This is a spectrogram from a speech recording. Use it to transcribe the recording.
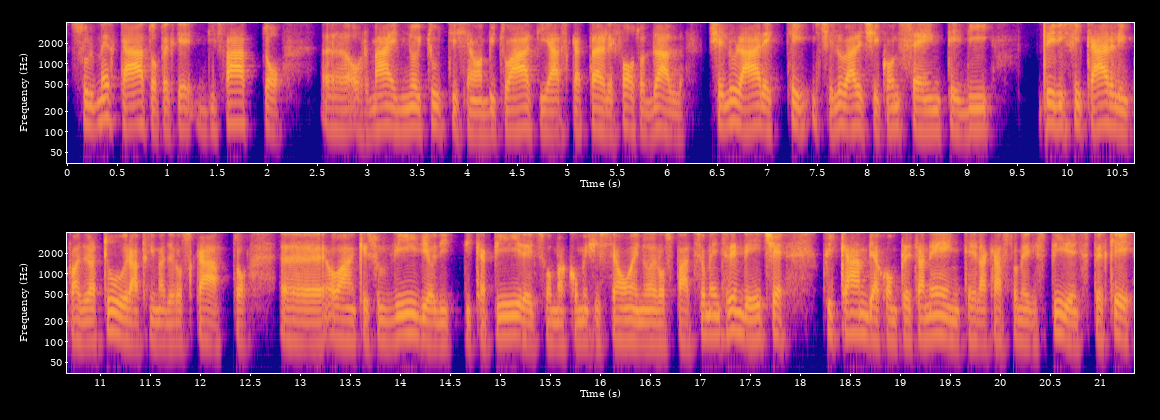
sul mercato perché di fatto eh, ormai noi tutti siamo abituati a scattare le foto dal cellulare che il cellulare ci consente di verificare l'inquadratura prima dello scatto eh, o anche sul video di, di, capire insomma come ci stiamo muovendo nello spazio. Mentre invece qui cambia completamente la customer experience perché,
